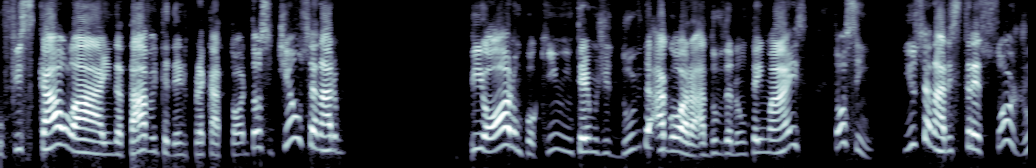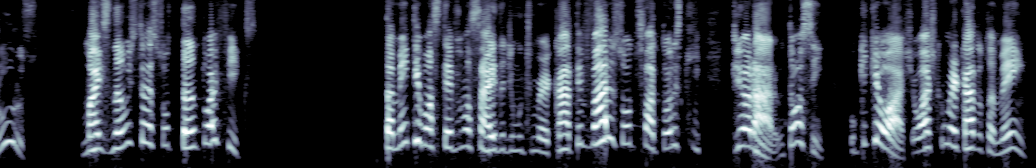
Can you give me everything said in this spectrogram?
o fiscal lá ainda estava entendendo de precatório. Então, assim, tinha um cenário piora um pouquinho em termos de dúvida. Agora, a dúvida não tem mais. Então, assim, e o cenário estressou juros, mas não estressou tanto o iFix. Também teve uma, teve uma saída de multimercado, teve vários outros fatores que pioraram. Então, assim, o que, que eu acho? Eu acho que o mercado também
